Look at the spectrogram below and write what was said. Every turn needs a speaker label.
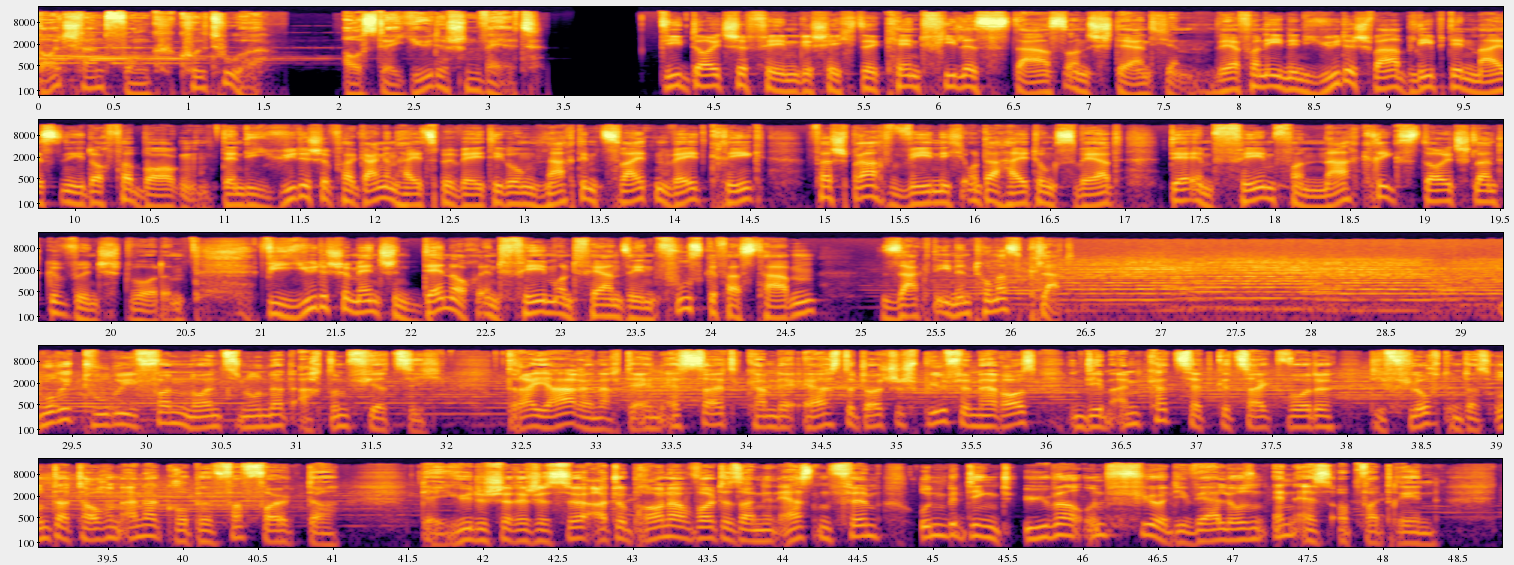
Speaker 1: Deutschlandfunk Kultur aus der jüdischen Welt.
Speaker 2: Die deutsche Filmgeschichte kennt viele Stars und Sternchen. Wer von ihnen jüdisch war, blieb den meisten jedoch verborgen, denn die jüdische Vergangenheitsbewältigung nach dem Zweiten Weltkrieg versprach wenig Unterhaltungswert, der im Film von Nachkriegsdeutschland gewünscht wurde. Wie jüdische Menschen dennoch in Film und Fernsehen Fuß gefasst haben, sagt ihnen Thomas Klatt.
Speaker 3: Morituri von 1948. Drei Jahre nach der NS-Zeit kam der erste deutsche Spielfilm heraus, in dem ein KZ gezeigt wurde, die Flucht und das Untertauchen einer Gruppe Verfolgter. Der jüdische Regisseur Arthur Brauner wollte seinen ersten Film unbedingt über und für die wehrlosen NS-Opfer drehen.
